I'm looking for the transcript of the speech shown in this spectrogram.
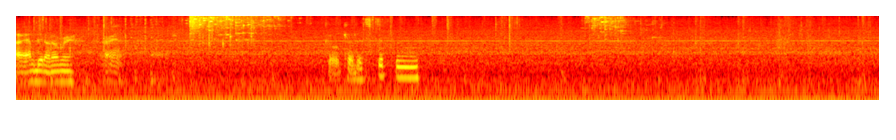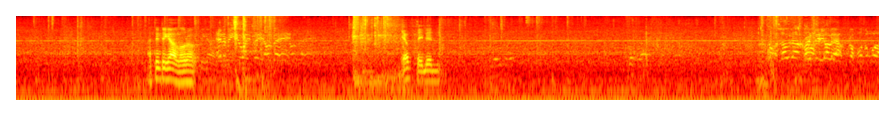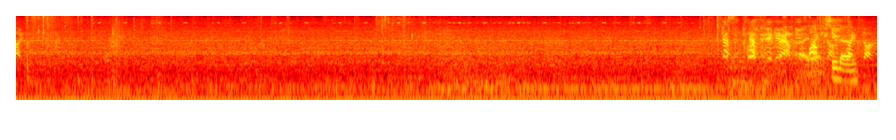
Alright, I'm good on armor. Alright. Go kill this Tipu. I think they got a load up. Yep, they did. Got a loadout, friendly loadout drop on the way. Gas is closing inbound. I Marking don't see new them. safe zone.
